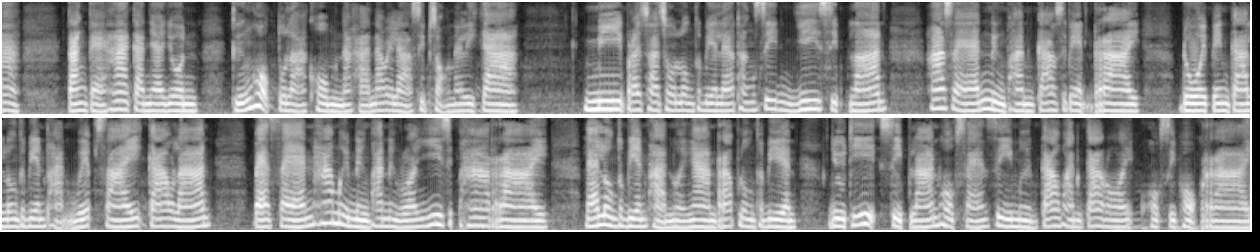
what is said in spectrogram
2565 ตั้งแต่ 5 กันยายน ถึง 6 ตุลาคมนะคะณเวลา 12 นาฬิกา มีประชาชนลงทะเบียนแล้วทั้งสิ้น 20 ล้าน 5 1 0 9 1 ราย โดยเป็นการลงทะเบียนผ่านเว็บไซต์ 9 ล้าน 851,125 ราย และลงทะเบียนผ่านหน่วยงานรับลงทะเบียนอยู่ที่ 10,649,966 ราย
